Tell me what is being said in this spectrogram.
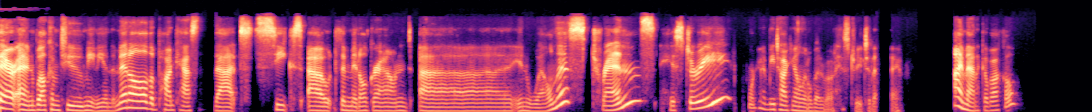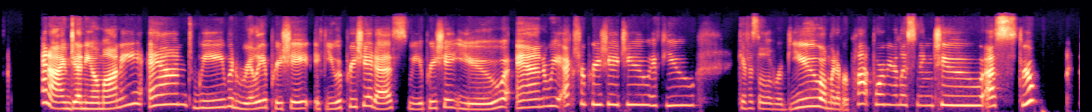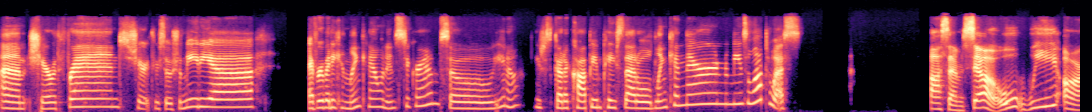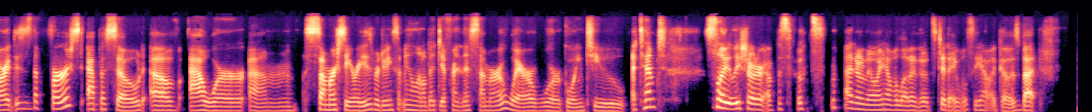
there, and welcome to Meet Me in the Middle, the podcast that seeks out the middle ground uh, in wellness, trends, history. We're going to be talking a little bit about history today. I'm Annika Buckle. And I'm Jenny Omani. And we would really appreciate if you appreciate us. We appreciate you. And we extra appreciate you if you give us a little review on whatever platform you're listening to us through. Um, share with friends, share it through social media. Everybody can link now on Instagram. So, you know, you just got to copy and paste that old link in there, and it means a lot to us. Awesome. So we are, this is the first episode of our um, summer series. We're doing something a little bit different this summer where we're going to attempt slightly shorter episodes. I don't know. I have a lot of notes today. We'll see how it goes. But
